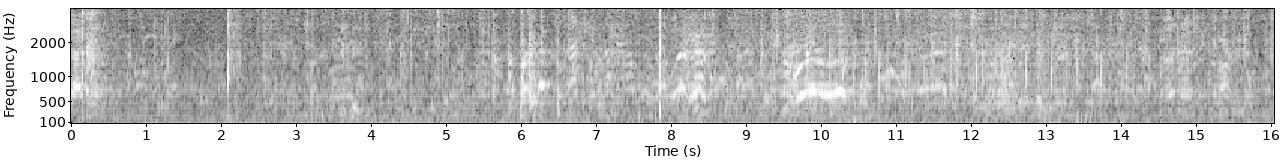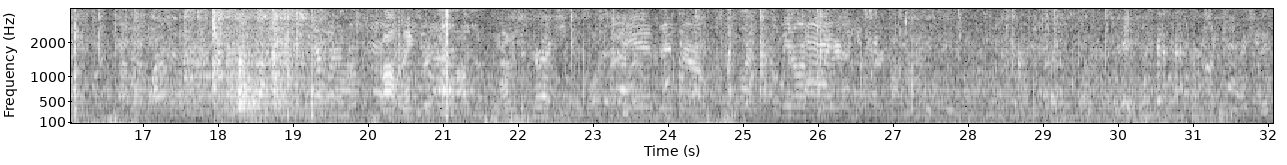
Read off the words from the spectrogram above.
Wow, thanks, Rick. That's awesome. I was just direction.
